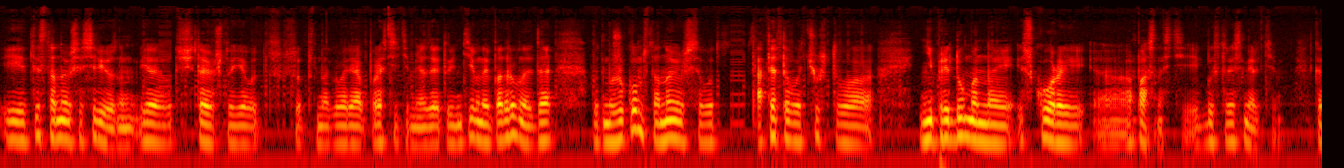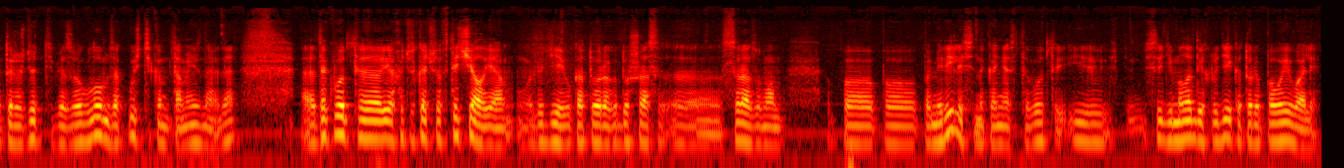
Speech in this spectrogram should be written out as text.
И ты становишься серьезным. Я вот считаю, что я вот, собственно говоря, простите меня за эту интимную подробность, да, вот мужиком становишься вот от этого чувства непридуманной и скорой э, опасности и быстрой смерти, которая ждет тебя за углом, за кустиком, там, не знаю, да. Э, так вот, э, я хочу сказать, что встречал я людей, у которых душа с, э, с разумом по, помирились наконец-то, вот и среди молодых людей, которые повоевали,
